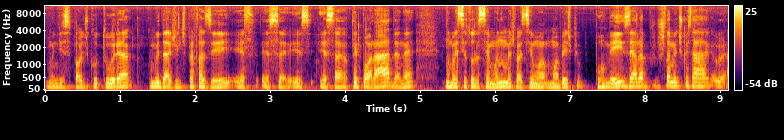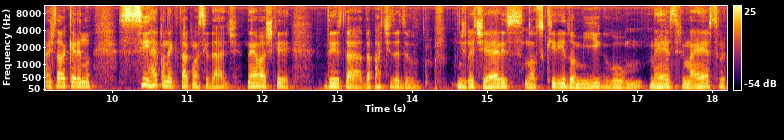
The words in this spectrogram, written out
Municipal de Cultura convidar a gente para fazer essa, essa, essa, temporada, né? Não vai ser toda semana, mas vai ser uma, uma vez por mês. Era justamente o que a gente estava querendo se reconectar com a cidade, né? Eu acho que desde a da partida do, de Letieres, nosso querido amigo, mestre, maestro,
